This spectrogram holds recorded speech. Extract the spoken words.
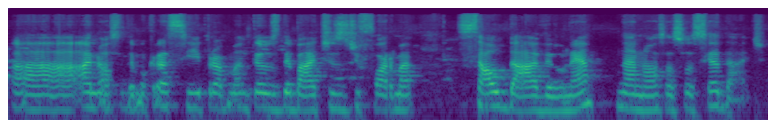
a, a nossa democracia, para manter os debates de forma saudável, né, na nossa sociedade.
